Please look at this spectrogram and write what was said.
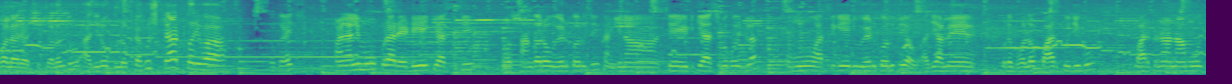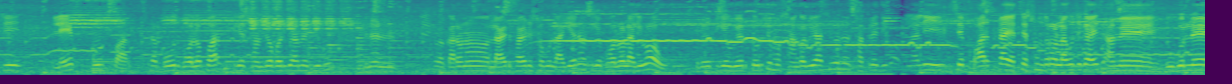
ଭଲରେ ଅଛି ଚଲନ୍ତୁ ଆଜିର ବ୍ଲଗ୍ଟାକୁ ଷ୍ଟାର୍ଟ କରିବା ତ ଗାଇଜ୍ ଫାଇନାଲି ମୁଁ ପୁରା ରେଡ଼ି ହେଇକି ଆସିଛି ମୋ ସାଙ୍ଗର ୱେଟ୍ କରୁଛି କାହିଁକିନା ସେ ଏଇଠିକି ଆସିବ କହିଥିଲା ତ ମୁଁ ଆସିକି ଏଇଠି ୱେଟ୍ କରୁଛି ଆଉ ଆଜି ଆମେ ଗୋଟେ ଭଲ ପାର୍କକୁ ଯିବୁ ପାର୍କ ନା ନାମ ହେଉଛି ଲେକ୍ ଫୁଡ୍ ପାର୍କ ସେଟା ବହୁତ ଭଲ ପାର୍କ ଟିକେ ସଞ୍ଜ କରିକି ଆମେ ଯିବୁ କାରଣ ଲାଇଟ୍ ଫାଇଟ୍ ସବୁ ଲାଗିବ ନା ଟିକେ ଭଲ ଲାଗିବ ଆଉ ସେଥିରେ ଟିକେ ୱେଟ୍ କରୁଛୁ ମୋ ସାଙ୍ଗ ବି ଆସିବ ସାଥିରେ ଯିବ ନାଲି ସେ ପାର୍କଟା ଏତେ ସୁନ୍ଦର ଲାଗୁଛି ଗାଇଜ୍ ଆମେ ଗୁଗୁଲରେ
